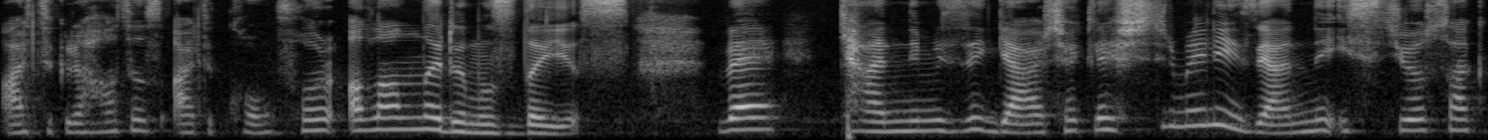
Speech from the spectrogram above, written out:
Artık rahatız artık konfor alanlarımızdayız ve kendimizi gerçekleştirmeliyiz. Yani ne istiyorsak,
